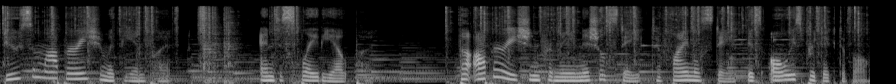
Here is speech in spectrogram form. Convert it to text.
do some operation with the input, and display the output. The operation from the initial state to final state is always predictable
